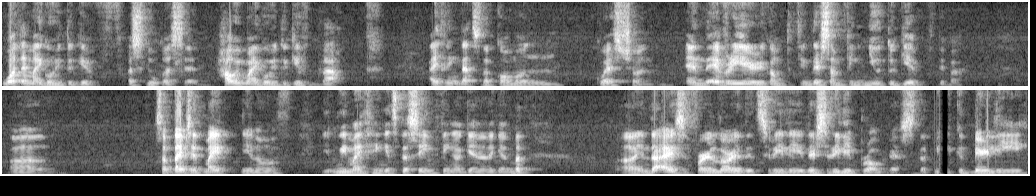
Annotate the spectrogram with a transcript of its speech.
What am I going to give? As Lucas said, how am I going to give back? I think that's the common question. And every year you come to think there's something new to give, di ba? Um, sometimes it might, you know, we might think it's the same thing again and again. But uh, in the eyes of our Lord, it's really, there's really progress that we could barely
